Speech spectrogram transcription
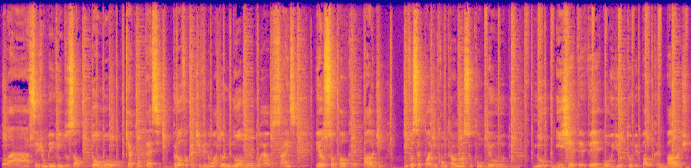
Olá, sejam bem-vindos ao Tomo, o que acontece de provocativo e inovador no mundo Health Science. Eu sou Paulo Crepaldi e você pode encontrar o nosso conteúdo no IGTV ou YouTube Paulo Crepaldi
